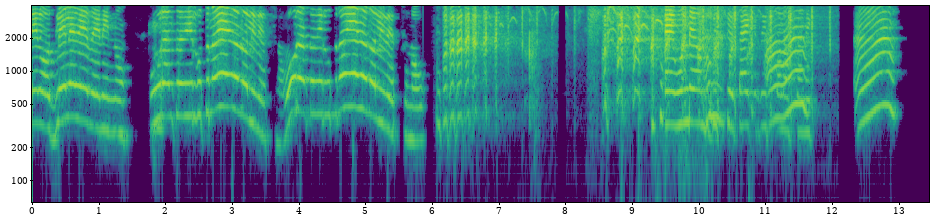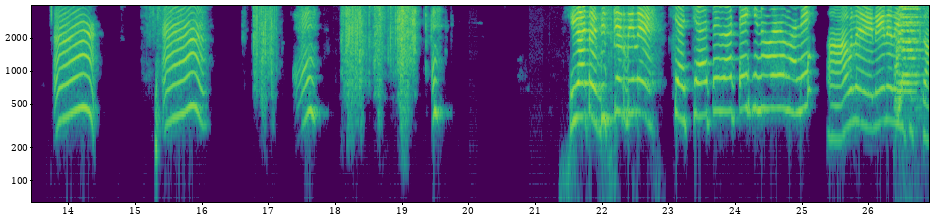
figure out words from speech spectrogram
నేను వదిలేలేదే నిన్ను. ఊరంతా తిరుగుతున్నావు ఏదో నొల్లి తెస్తున్నావు. ఊరంతా తిరుగుతున్నావు ఏదో నొల్లి తెస్తున్నావు. ఉండే ఉండు బిస్కెట్ ప్యాకెట్ తీసుకొని వస్తుంది ఇక అటే బిస్కెట్ తినే. చేతులు కట్టేసినావు కదా మళ్ళీ? అవునే నేనే తినిపిస్తా.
